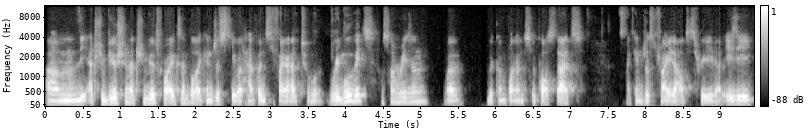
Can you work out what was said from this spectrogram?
Um, the attribution attribute, for example, I can just see what happens if I had to remove it for some reason. Well, the component supports that. I can just try it out. It's really that easy.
